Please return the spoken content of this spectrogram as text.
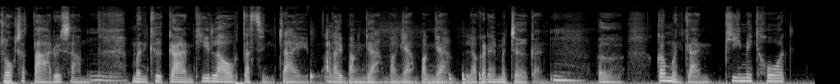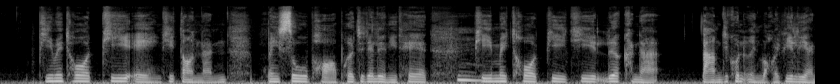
โชคชะตาด้วยซ้ำมันคือการที่เราตัดสินใจอะไรบางอย่างบางอย่างบางอย่าง แล้วก็ได้มาเจอกัน เออ ก็เหมือนกันพี่ไม่โทษ พี่ไม่โทษพี่เองที่ตอนนั้นไม่สู้พอเพื่อที่จะเรียนนิเทศ พี่ไม่โทษพี่ที่เลือกคณะตามที่คนอื่นบอกให้พี่เรียน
